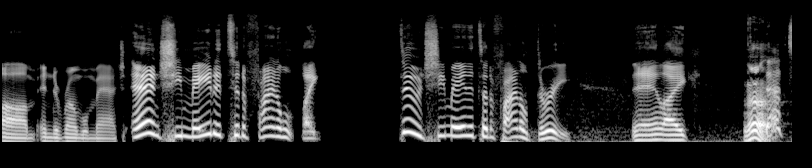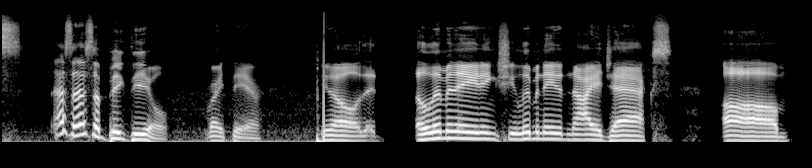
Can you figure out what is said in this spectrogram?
um in the Rumble match. And she made it to the final like dude, she made it to the final 3. And like that's that's that's a big deal right there. You know, eliminating she eliminated Nia Jax. Um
